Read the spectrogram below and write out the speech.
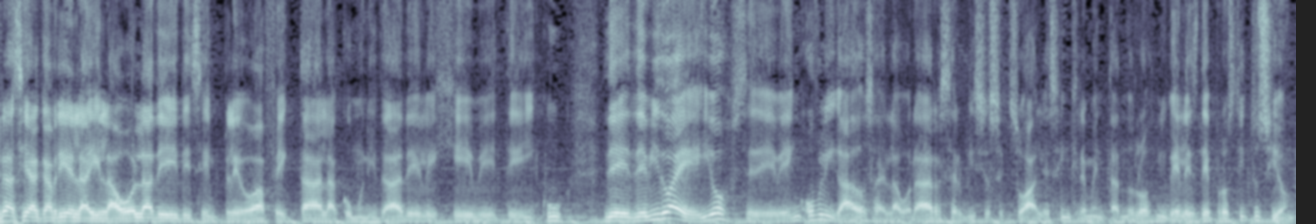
Gracias, Gabriela. Y la ola de desempleo afecta a la comunidad LGBTIQ. debido a ello, se ven obligados a elaborar servicios sexuales, incrementando los niveles de prostitución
